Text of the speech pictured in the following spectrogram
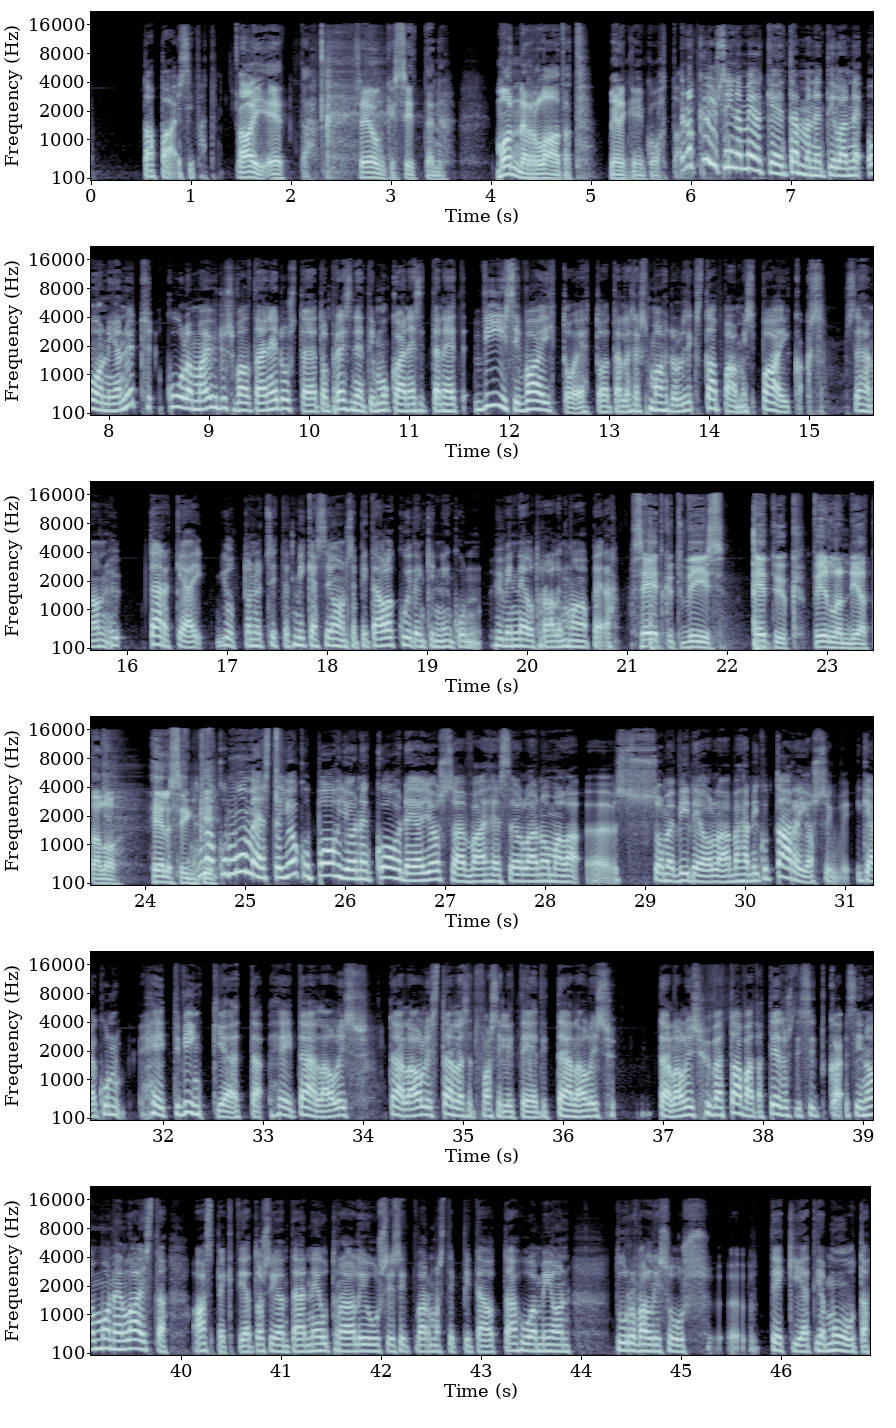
tapaisivat. Ai että, se onkin sitten mannerlaatat melkein kohtaa. No kyllä siinä melkein tämmöinen tilanne on. Ja nyt kuulemma Yhdysvaltain edustajat on presidentin mukaan esittäneet viisi vaihtoehtoa tällaiseksi mahdolliseksi tapaamispaikaksi. Sehän on y- tärkeä juttu nyt sitten, että mikä se on. Se pitää olla kuitenkin niin kuin hyvin neutraali maaperä. 75, Etyk, Finlandia-talo, Helsinki. No kun mun mielestä joku pohjoinen kohde ja jossain vaiheessa jollain omalla ö, somevideollaan vähän niin kuin tarjosi, ikään kuin heitti vinkkiä, että hei täällä olisi, täällä olisi tällaiset fasiliteetit, täällä olisi, täällä olisi hyvä tavata. Tietysti sit, siinä on monenlaista aspektia, tosiaan tämä neutraalius ja sitten varmasti pitää ottaa huomioon turvallisuustekijät ja muuta.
